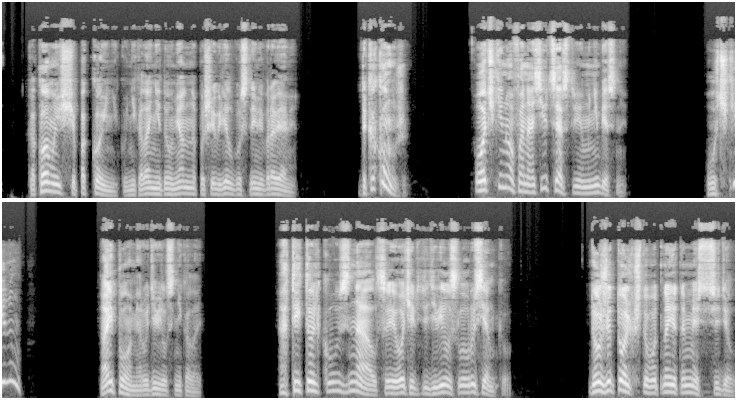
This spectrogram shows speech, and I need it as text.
— Какому еще покойнику? Николай недоуменно пошевелил густыми бровями. — Да какому же? — Очкину Афанасию, царствие ему небесное. — Очкину? — Ай, помер, — удивился Николай. — А ты только узнал, — в свою очередь удивилась Лаврусенкова. — Да уже только что вот на этом месте сидел.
